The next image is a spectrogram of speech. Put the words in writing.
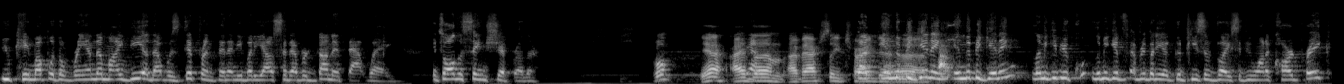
you came up with a random idea that was different than anybody else had ever done it that way. It's all the same shit, brother. Cool. Yeah, I've Yeah. um I've actually tried But to in the uh, beginning, in the beginning, let me give you let me give everybody a good piece of advice. If you want a card break,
